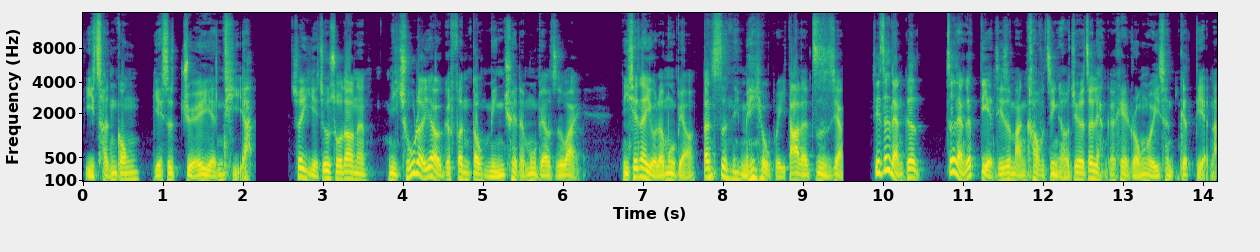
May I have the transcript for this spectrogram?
以成功也是绝缘体啊。所以也就说到呢，你除了要有个奋斗明确的目标之外，你现在有了目标，但是你没有伟大的志向。其实这两个这两个点其实蛮靠近的，我觉得这两个可以融为成一个点呐。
